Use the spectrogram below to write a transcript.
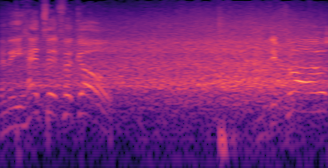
And he heads it for goal. Defoe,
